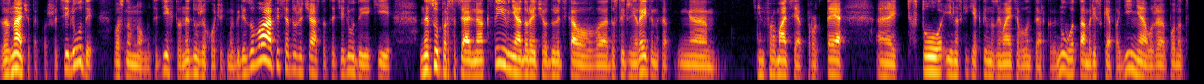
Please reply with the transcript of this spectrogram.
Зазначу також, що ці люди в основному це ті, хто не дуже хочуть мобілізуватися дуже часто. Це ті люди, які не супер соціально активні. А до речі, дуже цікаво в дослідженні рейтингу е, інформація про те, хто і наскільки активно займається волонтеркою. Ну, от там різке падіння, вже понад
